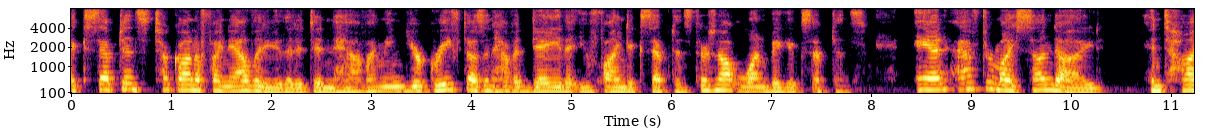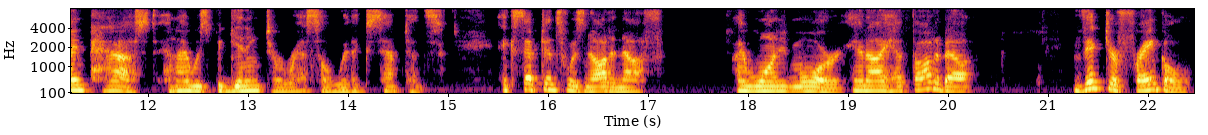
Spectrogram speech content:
acceptance took on a finality that it didn't have. I mean, your grief doesn't have a day that you find acceptance. There's not one big acceptance. And after my son died, and time passed, and I was beginning to wrestle with acceptance. Acceptance was not enough. I wanted more. And I had thought about Viktor Frankl,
